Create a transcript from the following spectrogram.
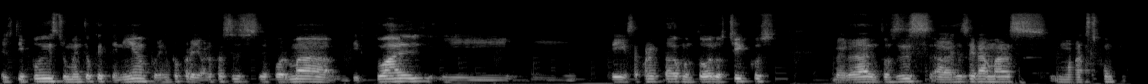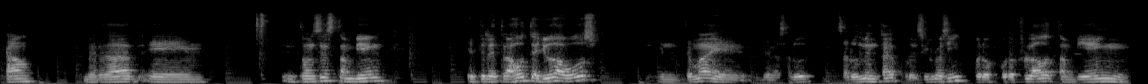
El tipo de instrumento que tenían, por ejemplo, para llevar las clases de forma virtual y, estar conectado con todos los chicos, ¿verdad? Entonces a veces era más, más complicado, ¿verdad? Eh, entonces también el teletrabajo te ayuda a vos en el tema de, de, la salud, salud mental, por decirlo así, pero por otro lado también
